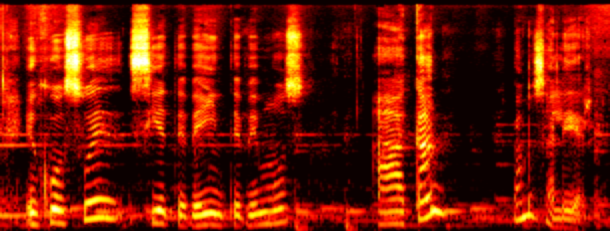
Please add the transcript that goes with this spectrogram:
En Josué 7:20 vemos a Acán. Vamos a leer.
